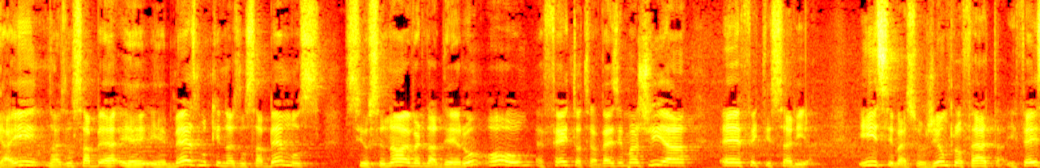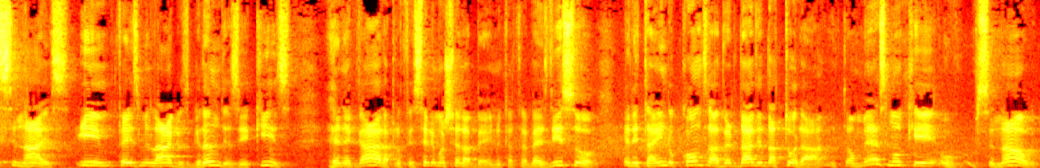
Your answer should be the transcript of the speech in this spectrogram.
E aí nós não sabemos, e, e mesmo que nós não sabemos se o sinal é verdadeiro ou é feito através de magia, é feitiçaria. E se vai surgir um profeta e fez sinais e fez milagres grandes e quis renegar a profecia de Moshe Rabbeinu, que através disso ele está indo contra a verdade da Torá. Então, mesmo que o, o sinal,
